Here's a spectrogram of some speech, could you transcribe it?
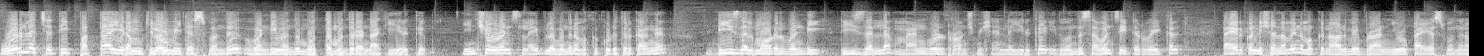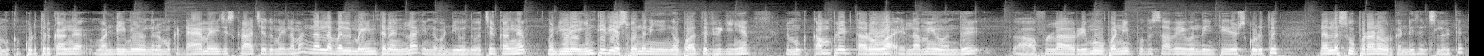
ஒரு லட்சத்தி பத்தாயிரம் கிலோமீட்டர்ஸ் வந்து வண்டி வந்து மொத்தம் வந்து ரன் ஆகி இருக்கு. இன்சூரன்ஸ் லைஃப்பில் வந்து நமக்கு கொடுத்துருக்காங்க. டீசல் மாடல் வண்டி டீசலில் மேன்வல் டிரான்ஸ்மிஷனில் இருக்குது இது வந்து seven seater vehicle tyre condition எல்லாமே நமக்கு நாலுமே பிராண்ட் நியூ டயர்ஸ் வந்து நமக்கு கொடுத்துருக்காங்க. வண்டியுமே வந்து நமக்கு டேமேஜ் ஸ்க்ராட்ச் எதுவுமே இல்லாமல் நல்ல வெல் மெயின்டெனன்ல இந்த வண்டி வந்து வச்சுருக்காங்க. வண்டியோட இன்டீரியர்ஸ் வந்து நீங்கள் இங்கே பார்த்துட்டு இருக்கீங்க நமக்கு கம்ப்ளீட் தரோவா எல்லாமே வந்து ஃபுல்லாக ரிமூவ் பண்ணி புதுசாகவே வந்து இன்டீரியர்ஸ் கொடுத்து நல்ல சூப்பரான ஒரு கண்டிஷன்ஸில் இருக்குது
